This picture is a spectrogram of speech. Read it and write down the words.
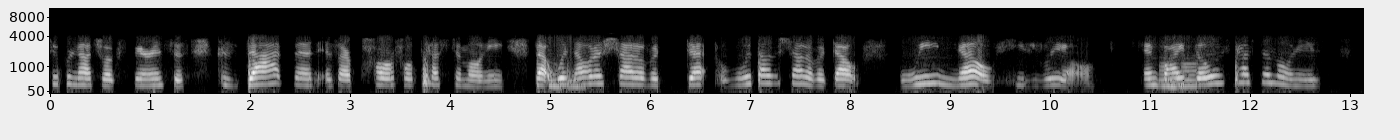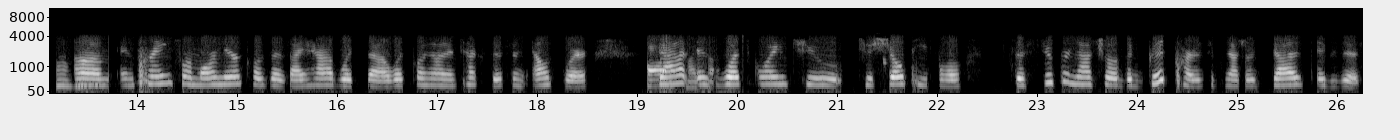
supernatural experiences because that then is our powerful testimony that Mhm. without a shadow of a de- without a shadow of a doubt, we know He's real, and by Mhm. those testimonies Mhm. um, and praying for more miracles as I have with uh, what's going on in Texas and elsewhere. Oh, that is God. what's going to to show people the supernatural, the good part of supernatural does exist.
